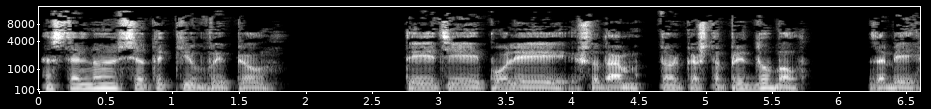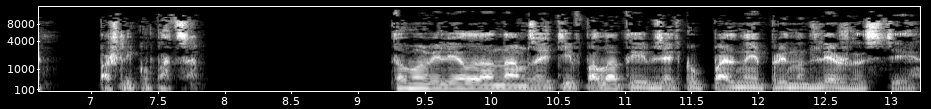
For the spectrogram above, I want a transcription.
Остальное все-таки выпил. Ты эти поли, что там, только что придумал? Забей. Пошли купаться. Тома велела нам зайти в палаты и взять купальные принадлежности.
